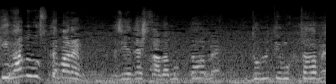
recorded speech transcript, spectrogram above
কীভাবে বুঝতে পারেন যে এদেশ চাঁদামুক্ত হবে দুর্নীতি মুক্ত হবে?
